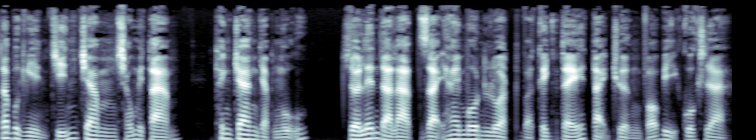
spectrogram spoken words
Năm 1968, Thanh Trang nhập ngũ, rồi lên Đà Lạt dạy hai môn luật và kinh tế tại trường Võ Bị Quốc gia.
